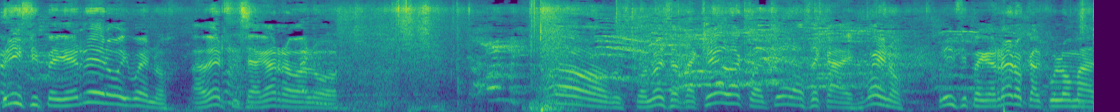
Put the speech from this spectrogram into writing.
Príncipe Guerrero. Y bueno, a ver si se agarra valor. Pues con esa tacleada cualquiera se cae. Bueno, Príncipe Guerrero calculó mal.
